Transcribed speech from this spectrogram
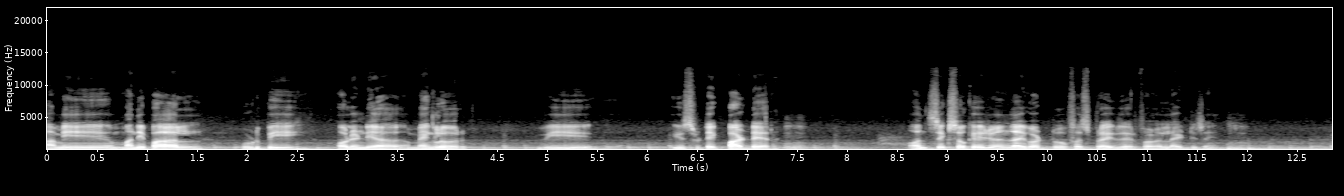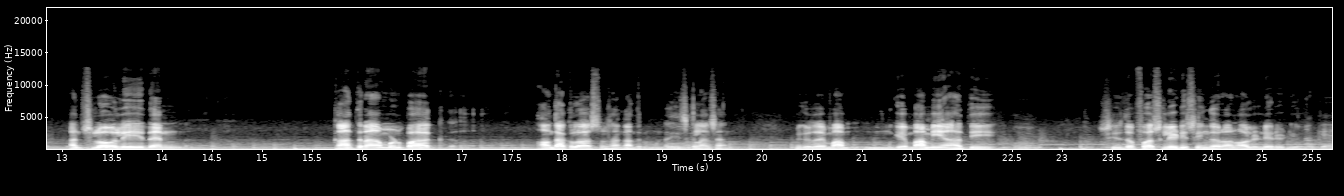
आमी Manipal Udupi all India Mangalore we use to take part there on six occasions I got two first prize there for light design आनी स्लोली देन कांतरां म्हणपाक हांव धाकलो आसतना सावन कांतरां म्हणटा इस्कलासान बिकॉज माम मुगे मामी आहा ती she is the first lady singer on All India Radio okay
